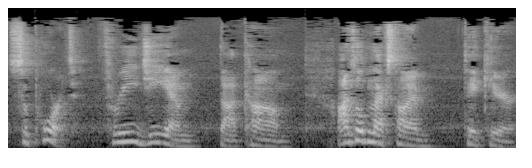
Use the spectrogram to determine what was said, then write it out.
support3gm.com. Until next time, take care.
